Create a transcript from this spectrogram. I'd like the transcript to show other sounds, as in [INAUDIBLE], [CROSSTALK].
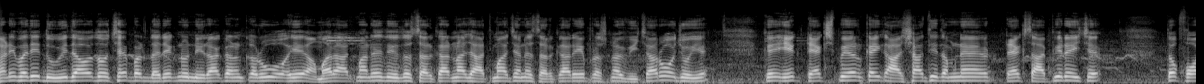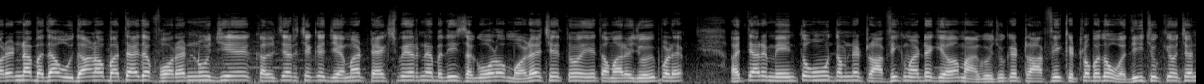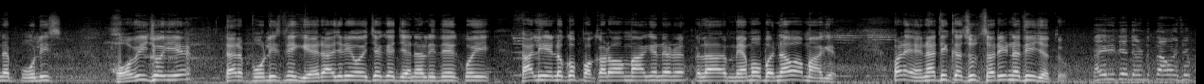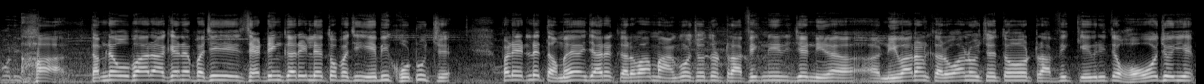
ઘણી બધી દુવિધાઓ તો છે, પણ દરેકનું નિરાકરણ કરવું એ અમારા હાથમાં નથી. એ તો સરકારના જ હાથમાં છે અને સરકારે એ પ્રશ્ન વિચારવો જોઈએ કે એક ટેક્સ પેયર કંઈક આશાથી તમને ટેક્સ આપી રહી છે. તો ફોરેનના બધા ઉદાહરણો બતાવે તો ફોરેનનું જે કલ્ચર છે કે જેમાં ટેક્સ પેયરને બધી સગવડો મળે છે, તો એ તમારે જોવી પડે. અત્યારે મેઇન તો હું તમને ટ્રાફિક માટે કહેવા માગું છું કે ટ્રાફિક એટલો બધો વધી ચૂક્યો છે અને પોલીસ હોવી જોઈએ. ત્યારે પોલીસની ગેરહાજરી હોય છે કે જેના લીધે કોઈ ખાલી એ લોકો પકડવા માગે ને પેલા મેમો બનાવવા માગે. પણ એનાથી કશું સરી નથી જતું. કઈ રીતે દંડતા હોય છે પોલીસ? હા તમને ઊભા રાખે ને પછી સેટિંગ કરી લે તો પછી એ બી ખોટું જ છે. પણ એટલે તમે જ્યારે કરવા માંગો છો તો ટ્રાફિકની જે નિવારણ કરવાનું છે તો ટ્રાફિક કેવી રીતે હોવો જોઈએ?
